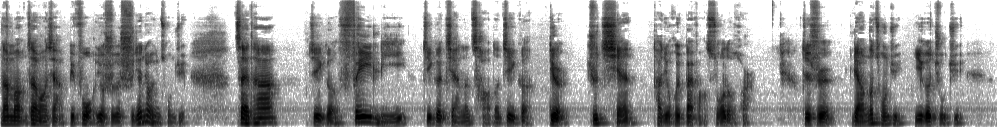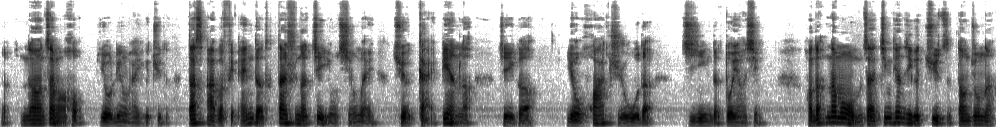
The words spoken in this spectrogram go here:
那么再往下，before 又是个时间状语从句，在它这个飞离这个剪了草的这个地儿之前，它就会拜访所有的花儿。这是两个从句，一个主句。呃，那再往后又另外一个句子，does a b e r f i ended？但是呢，这种行为却改变了这个有花植物的基因的多样性。好的，那么我们在今天这个句子当中呢，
